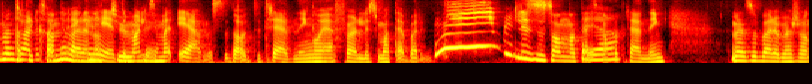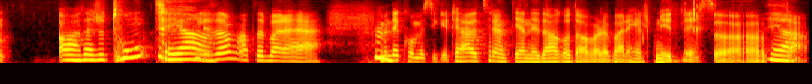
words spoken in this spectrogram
Men så det er det sånn, jeg gleder meg liksom hver eneste dag til trening, og jeg føler liksom at jeg bare blir liksom sånn at jeg skal Ja. på trening. Men så bare mer sånn Å, det er så tungt! Liksom. At det bare Men det kommer sikkert. Jeg har jo trent igjen i dag, og da var det bare helt nydelig. Så Ja. da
